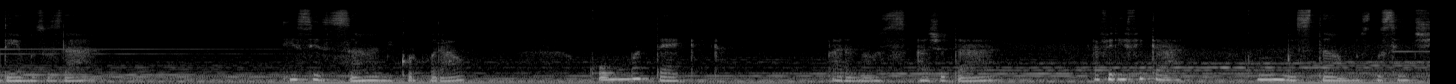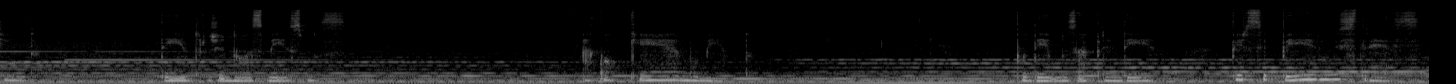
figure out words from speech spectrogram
Podemos usar esse exame corporal como uma técnica para nos ajudar a verificar como estamos nos sentindo dentro de nós mesmos a qualquer momento. Podemos aprender a perceber o estresse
